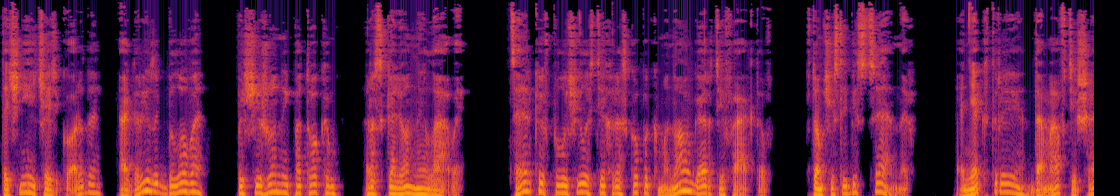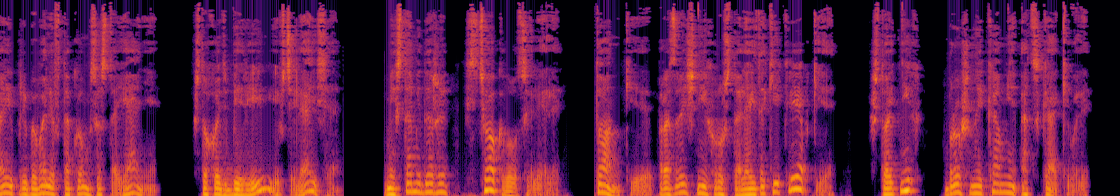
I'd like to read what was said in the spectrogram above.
точнее часть города, огрызок былого, пощаженный потоком раскаленной лавы. Церковь получила с тех раскопок много артефактов, в том числе бесценных. Некоторые дома в Тишае пребывали в таком состоянии, что хоть бери и вселяйся. Местами даже стекла уцелели, тонкие, прозрачные хрусталя и такие крепкие, что от них брошенные камни отскакивали.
